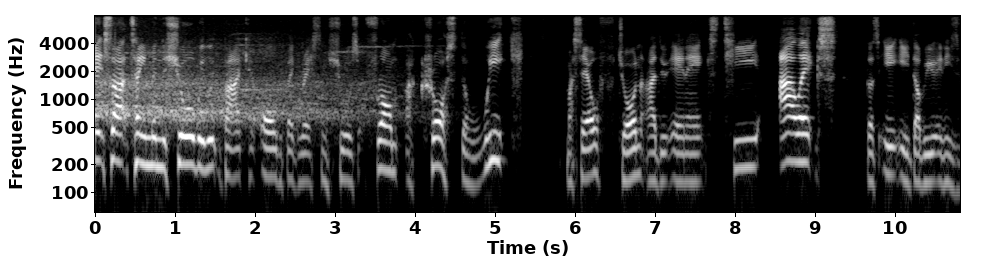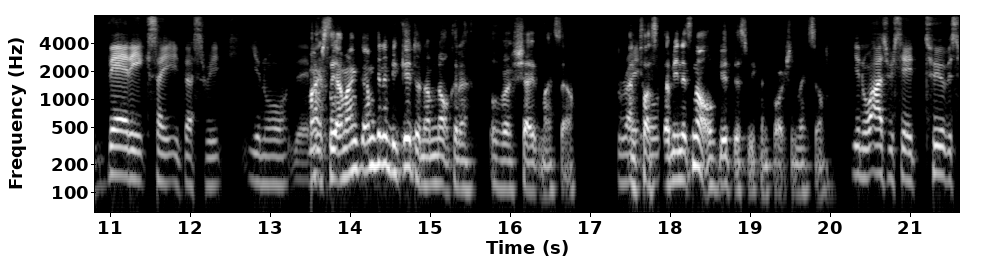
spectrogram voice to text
It's that time in the show. We look back at all the big wrestling shows from across the week. Myself, John, I do NXT. Alex does AEW, and he's very excited this week. You know, I'm actually, I'm I'm going to be good, and I'm not going to overshout myself. Right? and plus, I mean, it's not all good this week, unfortunately. So you know, as we said, two of his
